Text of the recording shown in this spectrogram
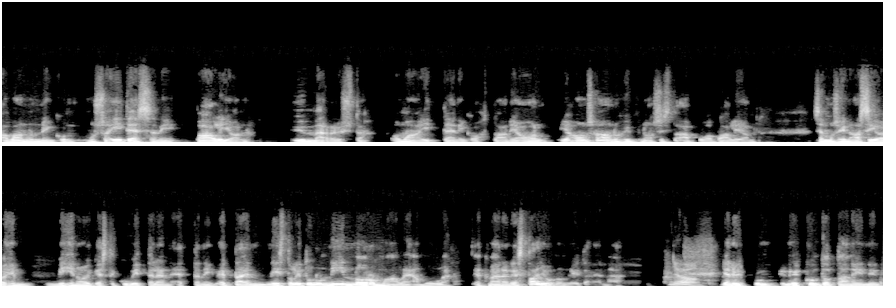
avannut niin kuin mussa itsessäni paljon ymmärrystä omaa itteeni kohtaan ja on, ja on saanut hypnoosista apua paljon semmoisiin asioihin, mihin oikeasti kuvittelen, että, ni, että niistä oli tullut niin normaaleja mulle, että mä en edes tajunnut niitä enää. Joo. Ja nyt kun, nyt kun tota, niin, niin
